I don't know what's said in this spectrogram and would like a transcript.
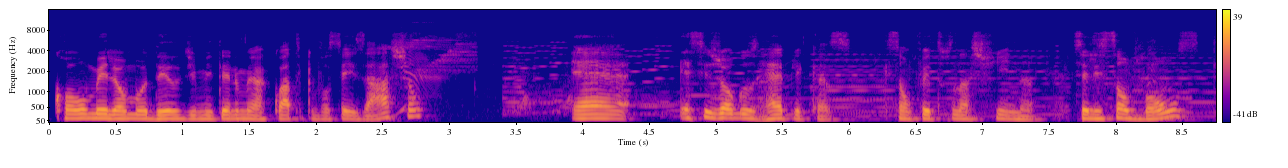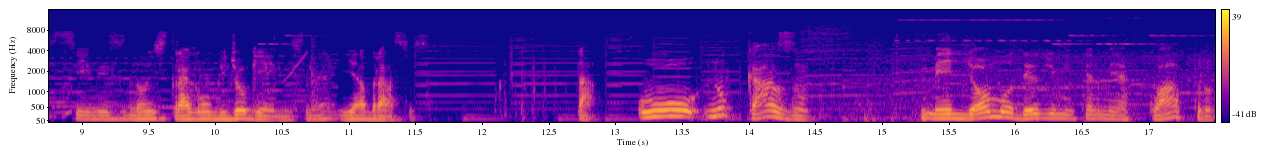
qual o melhor modelo de Nintendo 64 que vocês acham? É, esses jogos réplicas que são feitos na China, se eles são bons, se eles não estragam videogames, né? E abraços. Tá. O, no caso, melhor modelo de Nintendo 64,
